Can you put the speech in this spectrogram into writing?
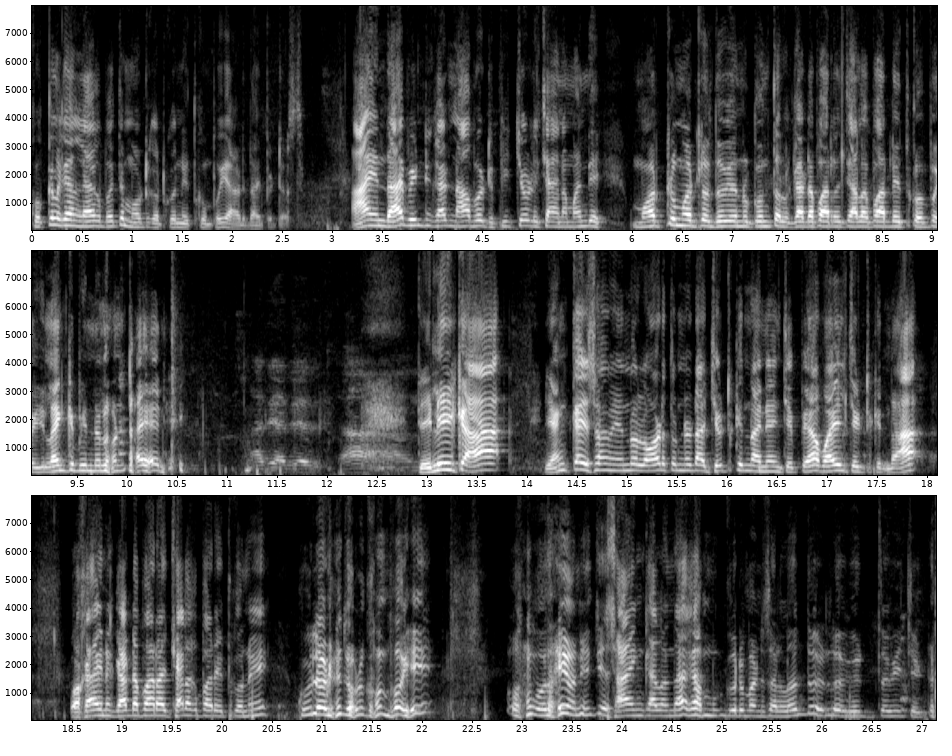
కుక్కలు కానీ లేకపోతే మూట కట్టుకొని ఎత్తుకొని పోయి ఆడ దాపెట్టేస్తాడు. ఆయన దాపెట్టిన కాడ నా బట్టి పిచ్చోళ్ళు చాలా మంది మొట్లు మొట్లు దువ్వెను గుంతలు గడ్డపారలు చాలా పారలు ఎత్తుకొని పోయి లంకి బిందులు ఉంటాయని. తెలియక వెంకయ్య స్వామి ఏందో లోడుతుండడు ఆ చెట్టు కింద నేను చెప్పి ఆ వైల్ చెట్టు కింద. ఒక ఆయన గడ్డపార చెలకపార ఎత్తుకొని కూలోడిని తోడుకొని పోయి ఉదయం నుంచి సాయంకాలం దాకా ముగ్గురు మనుషుల్లో తవ్వించుంటు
